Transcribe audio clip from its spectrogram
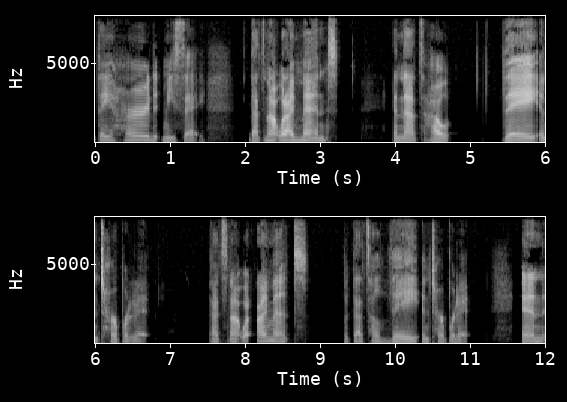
they heard me say. That's not what I meant. And that's how they interpreted it. That's not what I meant, but that's how they interpret it. And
